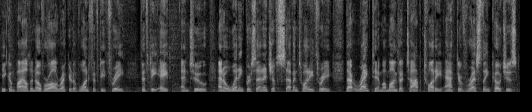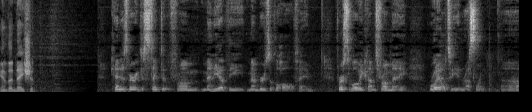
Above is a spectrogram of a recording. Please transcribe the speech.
He compiled an overall record of 153, 58, and 2, and a winning percentage of 723 that ranked him among the top 20 active wrestling coaches in the nation. Ken is very distinctive from many of the members of the Hall of Fame. First of all, he comes from a royalty in wrestling. Uh,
